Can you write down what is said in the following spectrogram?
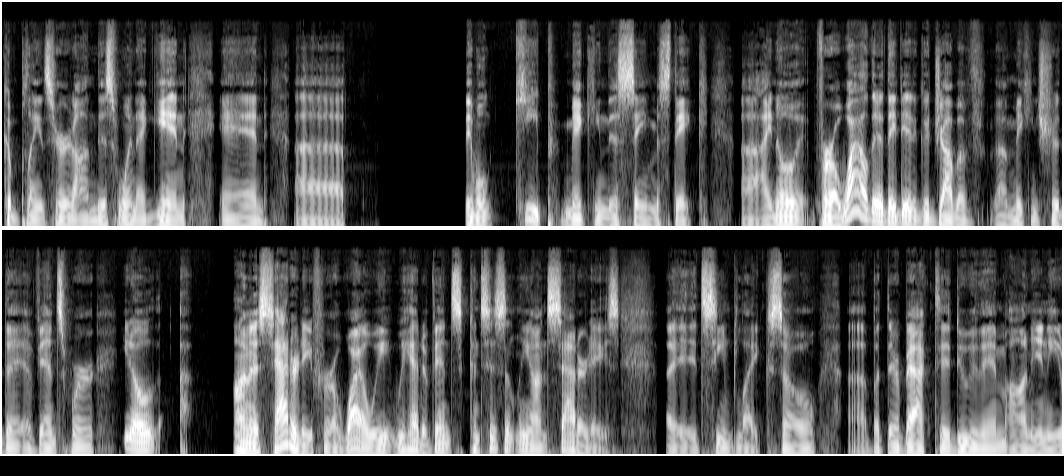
complaints heard on this one again and uh, they won't keep making this same mistake. Uh, I know for a while there they did a good job of uh, making sure the events were, you know, uh, on a Saturday for a while. We we had events consistently on Saturdays. Uh, it seemed like so, but they're back to do them on any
